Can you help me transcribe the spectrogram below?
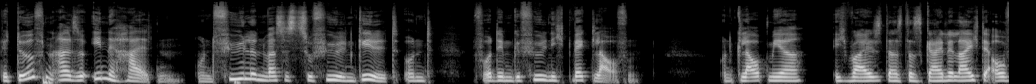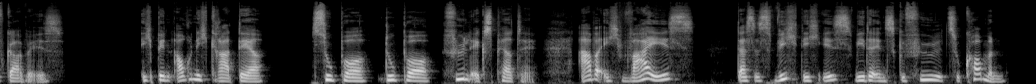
Wir dürfen also innehalten und fühlen, was es zu fühlen gilt und vor dem Gefühl nicht weglaufen. Und glaub mir, ich weiß, dass das keine leichte Aufgabe ist. Ich bin auch nicht gerade der super duper Fühlexperte, aber ich weiß, dass es wichtig ist, wieder ins Gefühl zu kommen.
